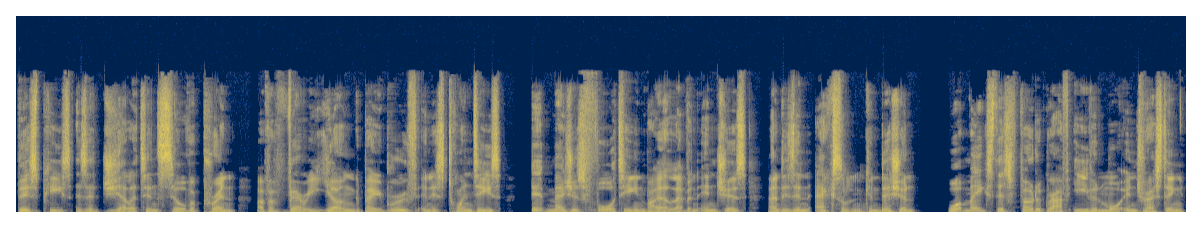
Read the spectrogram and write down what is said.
This piece is a gelatin silver print of a very young Babe Ruth in his 20s. It measures 14 by 11 inches and is in excellent condition. What makes this photograph even more interesting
